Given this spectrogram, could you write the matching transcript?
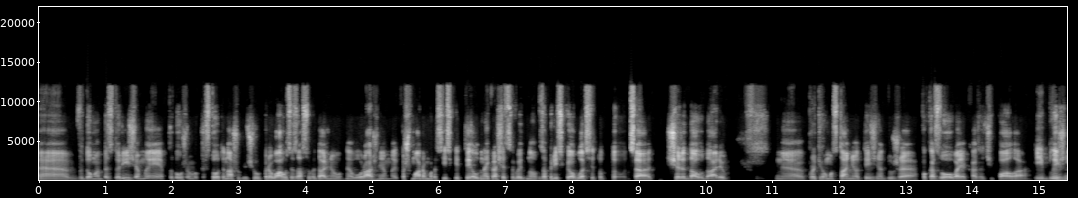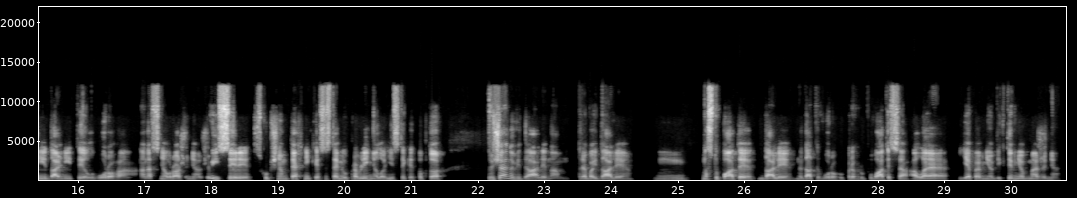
е, відоме бездоріжжя, ми продовжуємо використовувати нашу ключову перевагу. Це засоби дальнього вогневого ураження. Ми кошмаримо російський тил. Найкраще це видно в Запорізькій області, тобто ця череда ударів. Е, протягом останнього тижня дуже показова, яка зачіпала і ближній, і дальній тил ворога, нанесення ураження живій силі, скупченням техніки, системі управління, логістики. Тобто, звичайно, в ідеалі нам треба й далі м, наступати, далі не дати ворогу пригрупуватися, але є певні об'єктивні обмеження.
